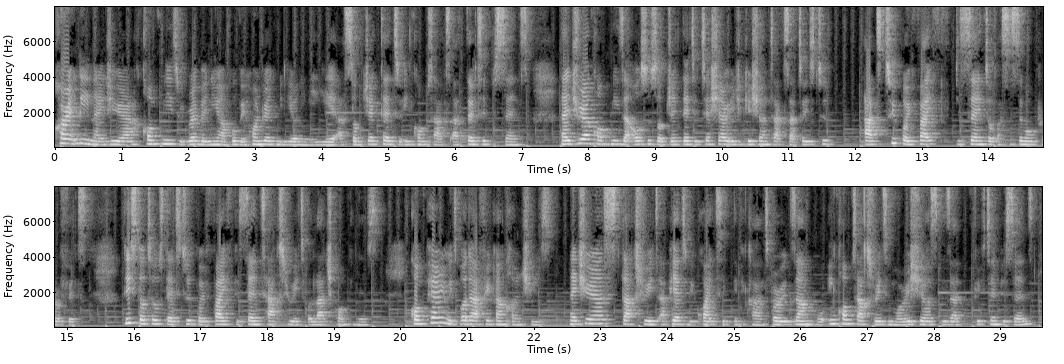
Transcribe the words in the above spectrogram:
Currently in Nigeria, companies with revenue above 100 million in a year are subjected to income tax at 30%. Nigerian companies are also subjected to tertiary education tax at 22 at 2.5% of assessable profits. This totals 32.5% tax rate for large companies. Comparing with other African countries, Nigeria's tax rates appear to be quite significant. For example, income tax rate in Mauritius is at 15%,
